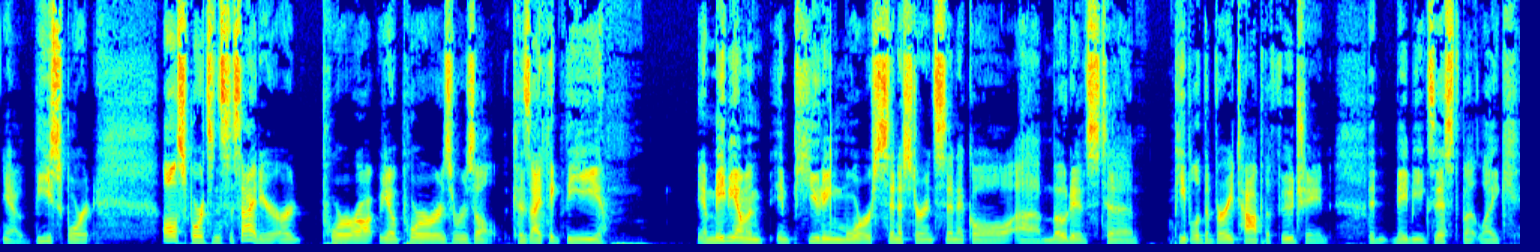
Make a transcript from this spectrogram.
you know, the sport, all sports in society are, are poorer, you know, poorer as a result. Because I think the you know, maybe I'm im- imputing more sinister and cynical uh, motives to people at the very top of the food chain that maybe exist, but like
